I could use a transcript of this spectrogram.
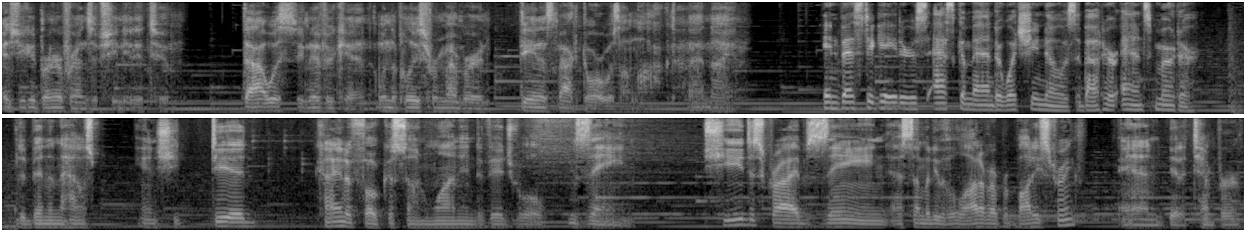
and she could bring her friends if she needed to. That was significant when the police remembered Dana's back door was unlocked that night. Investigators ask Amanda what she knows about her aunt's murder. It Had been in the house, and she did kind of focus on one individual, Zane. She describes Zane as somebody with a lot of upper body strength and bit of temper.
